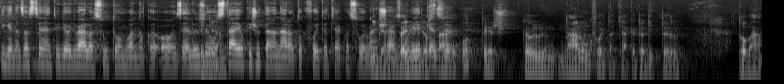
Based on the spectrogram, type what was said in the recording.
Igen, ez azt jelenti, ugye, hogy Válaszúton vannak az előző Igen. osztályok, és utána nálatok folytatják a szorványságból Igen, az érkező... ott, és tőlünk, nálunk folytatják ötödiktől tovább.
